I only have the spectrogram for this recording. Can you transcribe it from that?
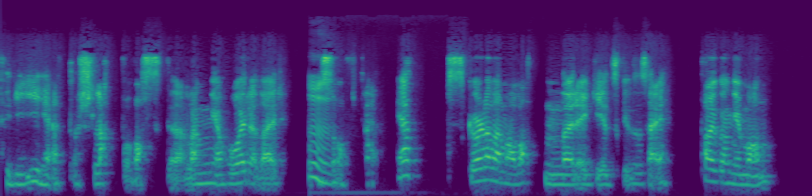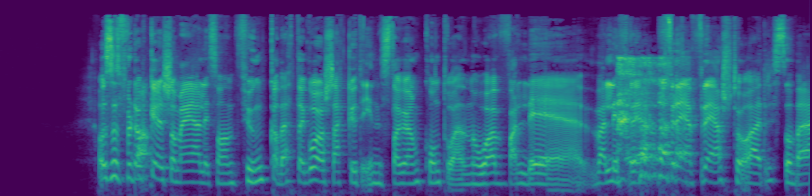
frihet å slippe å vaske det lange håret der mm. så ofte. Jeg skøler dem av vann når jeg gidder, skulle jeg si. Et par ganger i måneden. Og så For dere som er litt sånn Funka dette? Gå og sjekk ut Instagram-kontoen. Hun har veldig, veldig fre, fre, fresht hår. Så det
